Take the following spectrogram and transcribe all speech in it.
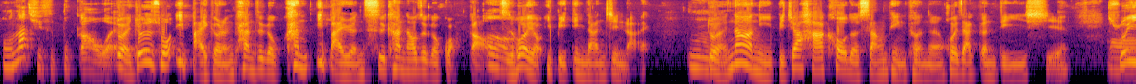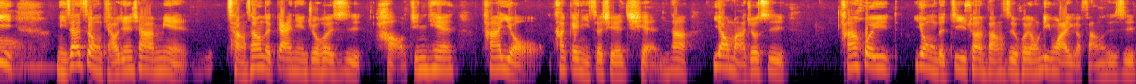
哦，那其实不高哎。对，就是说一百个人看这个看一百人次看到这个广告，嗯只会有一笔订单进来。嗯，对，那你比较哈扣的商品可能会再更低一些，所以哦你在这种条件下面，厂商的概念就会是：好，今天他有他给你这些钱，那要么就是他会用的计算方式会用另外一个方式是。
